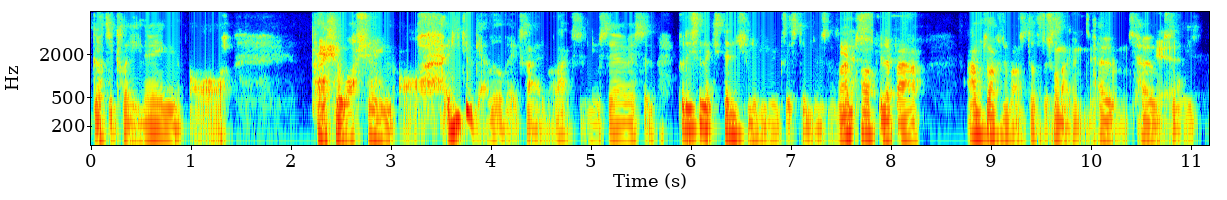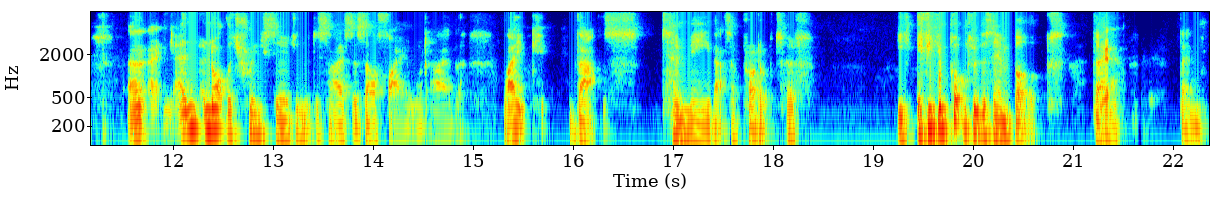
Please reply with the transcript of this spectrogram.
gutter cleaning or pressure washing or and you do get a little bit excited about that it's a new service and but it's an extension of your existing business i'm Yes. talking about i'm talking about stuff that's Something like to- different, yeah. totally and, and not the tree surgeon that decides to sell firewood either like that's to me that's a product of if, you can put them through the same books then Yeah. then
